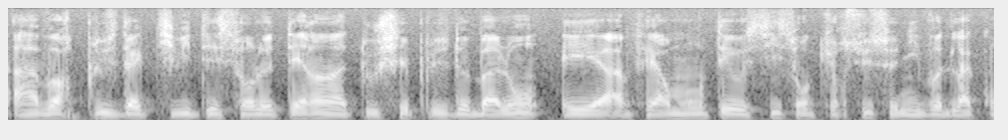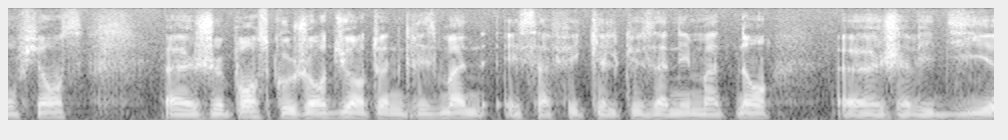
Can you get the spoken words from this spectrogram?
avoir plus d'activité sur le terrain, à toucher plus de ballons et à faire monter aussi son cursus au niveau de la confiance. Euh, je pense qu'aujourd'hui, Antoine Griezmann, et ça fait quelques années maintenant, euh, j'avais dit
